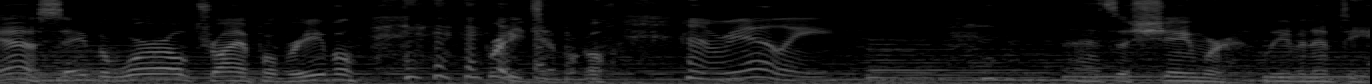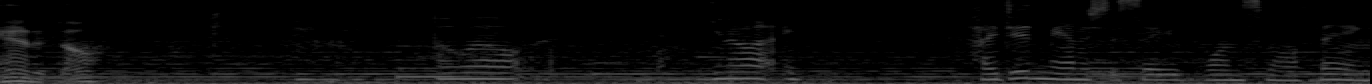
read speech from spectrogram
yeah, save the world, triumph over evil. Pretty typical. really? That's a shame we're leaving empty-handed, though. Oh well. You know, I I did manage to save one small thing.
